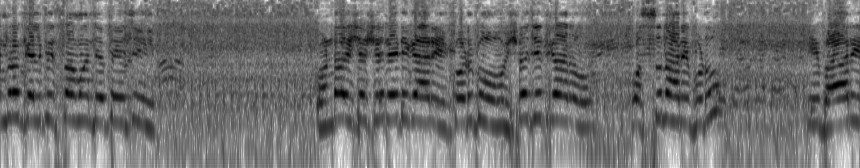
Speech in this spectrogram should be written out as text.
అందరం గెలిపిస్తామని చెప్పేసి కొండా విశ్వేశ్వరరెడ్డి గారి కొడుకు విశ్వజిత్ గారు వస్తున్నారు ఇప్పుడు. ఈ భారీ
